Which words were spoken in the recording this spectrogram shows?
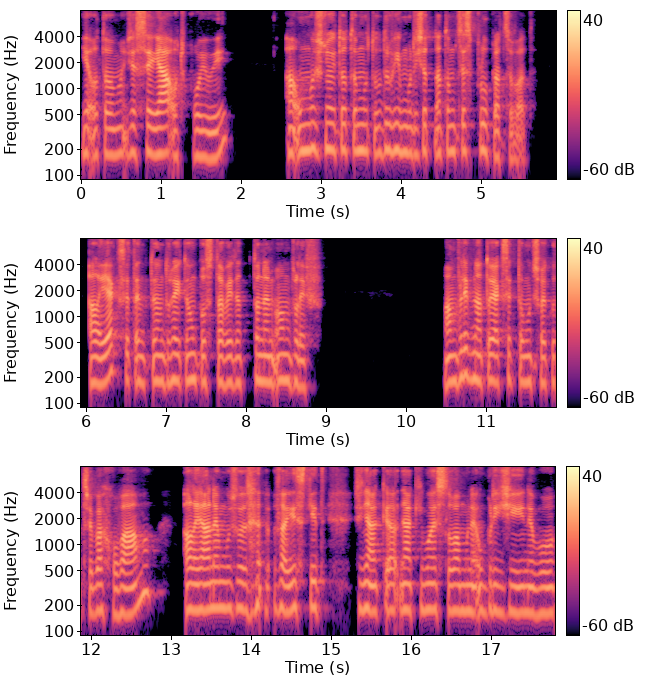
je o tom, že se já odpojuji a umožňuji to tomu tu druhému, když na tom chce spolupracovat. Ale jak se ten, ten druhý tomu postavit, na to nemám vliv. Mám vliv na to, jak se k tomu člověku třeba chovám, ale já nemůžu zajistit, že nějaká, nějaký moje slova mu neublíží nebo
